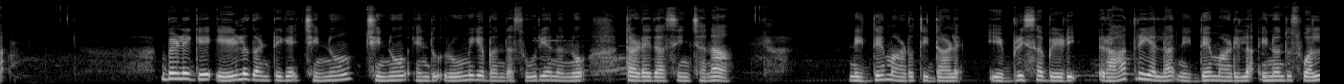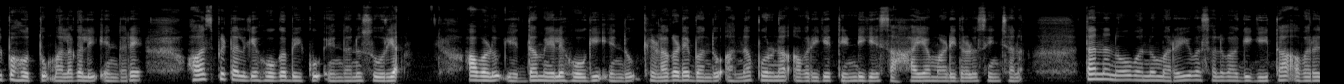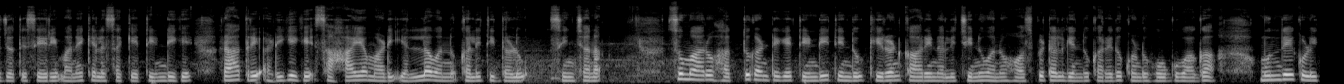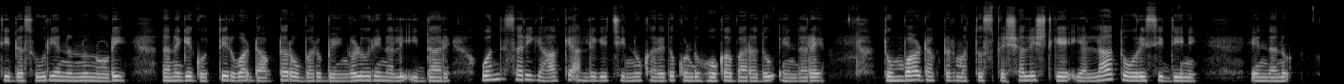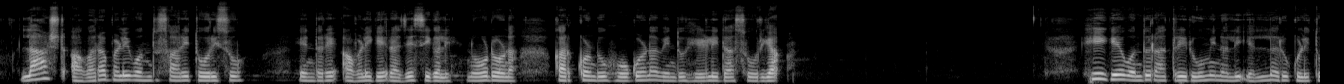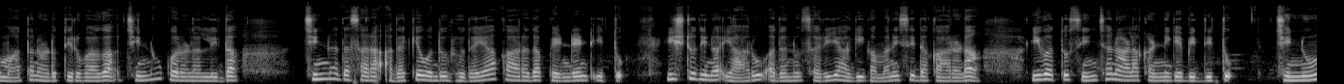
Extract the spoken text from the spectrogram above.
ಬೆಳಿಗ್ಗೆ ಏಳು ಗಂಟೆಗೆ ಚಿನ್ನು ಚಿನ್ನು ಎಂದು ರೂಮಿಗೆ ಬಂದ ಸೂರ್ಯನನ್ನು ತಡೆದ ಸಿಂಚನ ನಿದ್ದೆ ಮಾಡುತ್ತಿದ್ದಾಳೆ. ಎಬ್ರಿಸಬೇಡಿ. ರಾತ್ರಿಯೆಲ್ಲ ನಿದ್ದೆ ಮಾಡಿಲ್ಲ. ಇನ್ನೊಂದು ಸ್ವಲ್ಪ ಹೊತ್ತು ಮಲಗಲಿ ಎಂದರೆ ಹಾಸ್ಪಿಟಲ್ಗೆ ಹೋಗಬೇಕು ಎಂದನು ಸೂರ್ಯ. ಅವಳು ಎದ್ದ ಮೇಲೆ ಹೋಗಿ ಎಂದು ಕೆಳಗಡೆ ಬಂದು ಅನ್ನಪೂರ್ಣ ಅವರಿಗೆ ತಿಂಡಿಗೆ ಸಹಾಯ ಮಾಡಿದಳು ಸಿಂಚನ. ತನ್ನ ನೋವನ್ನು ಮರೆಯುವ ಸಲುವಾಗಿ ಗೀತಾ ಅವರ ಜೊತೆ ಸೇರಿ ಮನೆ ಕೆಲಸಕ್ಕೆ ತಿಂಡಿಗೆ, ರಾತ್ರಿ ಅಡಿಗೆಗೆ ಸಹಾಯ ಮಾಡಿ ಎಲ್ಲವನ್ನು ಕಲಿತಿದ್ದಳು ಸಿಂಚನ. ಸುಮಾರು ಹತ್ತು ಗಂಟೆಗೆ ತಿಂಡಿ ತಿಂದು ಕಿರಣ್ ಕಾರಿನಲ್ಲಿ ಚಿನ್ನುವನ್ನು ಹಾಸ್ಪಿಟಲ್ಗೆಂದು ಕರೆದುಕೊಂಡು ಹೋಗುವಾಗ ಮುಂದೆ ಕುಳಿತಿದ್ದ ಸೂರ್ಯನನ್ನು ನೋಡಿ ನನಗೆ ಗೊತ್ತಿರುವ ಡಾಕ್ಟರ್ ಒಬ್ಬರು ಬೆಂಗಳೂರಿನಲ್ಲಿ ಇದ್ದಾರೆ. ಒಂದು ಸರಿ ಯಾಕೆ ಅಲ್ಲಿಗೆ ಚಿನ್ನು ಕರೆದುಕೊಂಡು ಹೋಗಬಾರದು ಎಂದರೆ, ತುಂಬ ಡಾಕ್ಟರ್ ಮತ್ತು ಸ್ಪೆಷಲಿಸ್ಟ್ಗೆ ಎಲ್ಲ ತೋರಿಸಿದ್ದೀನಿ ಎಂದನು. ಲಾಸ್ಟ್ ಅವರ ಬಳಿ ಒಂದು ಸಾರಿ ತೋರಿಸು ಎಂದರೆ ಅವಳಿಗೆ ರಜೆ ಸಿಗಲಿ. ನೋಡೋಣ, ಕರ್ಕೊಂಡು ಹೋಗೋಣವೆಂದು ಹೇಳಿದ ಸೂರ್ಯ. ಹೀಗೆ ಒಂದು ರಾತ್ರಿ ರೂಮಿನಲ್ಲಿ ಎಲ್ಲರೂ ಕುಳಿತು ಮಾತನಾಡುತ್ತಿರುವಾಗ ಚಿನ್ನು ಕೊರಳಲ್ಲಿದ್ದ ಚಿನ್ನದ ಸರ ಅದಕ್ಕೆ ಒಂದು ಹೃದಯಾಕಾರದ ಪೆಂಡೆಂಟ್ ಇತ್ತು. ಇಷ್ಟು ದಿನ ಯಾರೂ ಅದನ್ನು ಸರಿಯಾಗಿ ಗಮನಿಸಿದ ಕಾರಣ ಇವತ್ತು ಸಿಂಚನಾಳ ಕಣ್ಣಿಗೆ ಬಿದ್ದಿತ್ತು. ಚಿನ್ನು,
